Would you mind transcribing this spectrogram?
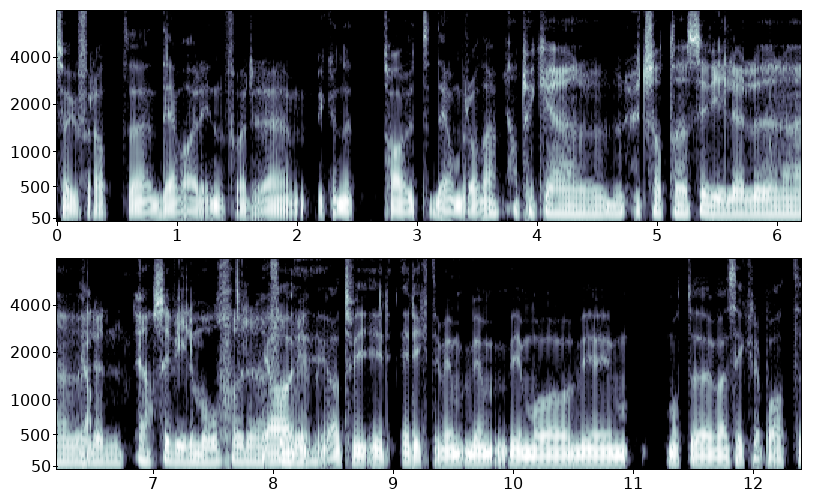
sørge for at eh, det var innenfor eh, Vi kunne ta ut det området. At du ikke utsatte sivile eller, eh, ja. eller ja, sivile mål for, ja, for mye? Ja, vi, riktig. Vi, vi, vi, må, vi måtte være sikre på at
